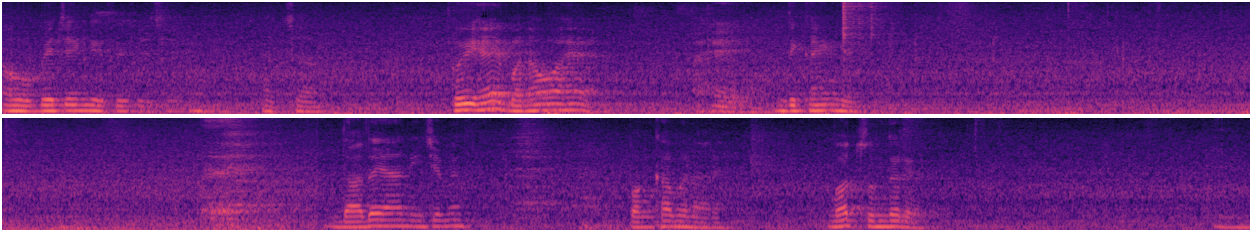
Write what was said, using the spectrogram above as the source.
ओ बेचेंगे फिर। बेचेंगे। अच्छा। कोई है? बना हुआ है? है। दिखाएँगे। दादा यहाँ नीचे में पंखा बना रहे हैं। बहुत सुंदर है। हम्म।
